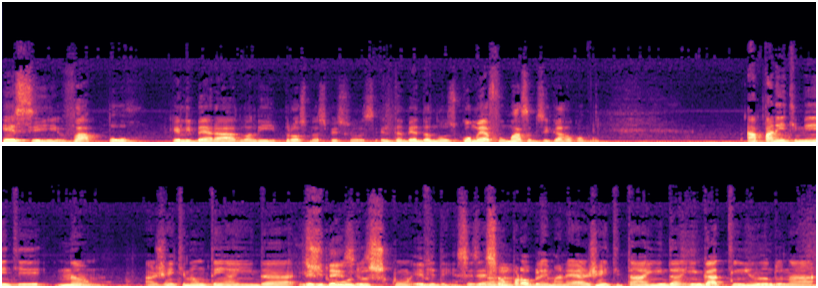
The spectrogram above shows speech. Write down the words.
esse vapor que é liberado ali próximo das pessoas, ele também é danoso, como é a fumaça do cigarro comum? Aparentemente, não a gente não tem ainda estudos com evidências. Esse uhum. é o problema, né? A gente está ainda engatinhando na,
